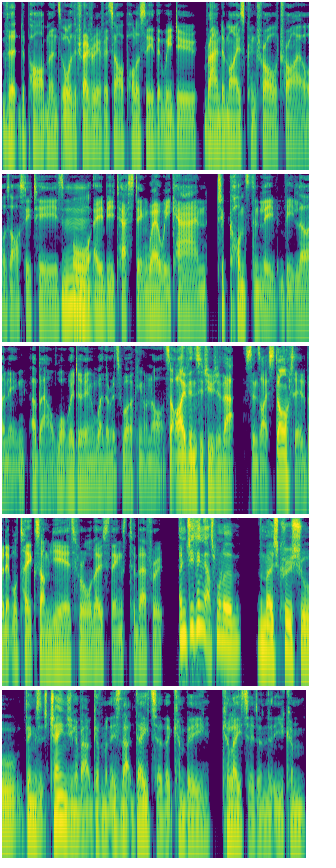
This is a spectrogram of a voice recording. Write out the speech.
that departments or the Treasury, if it's our policy, that we do randomized control trials, RCTs, mm. or A B testing where we can to constantly be learning about what we're doing and whether it's working or not. So I've instituted that since I started, but it will take some years for all those things to bear fruit. And do you think that's one of the most crucial things that's changing about government is that data that can be collated and that you can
